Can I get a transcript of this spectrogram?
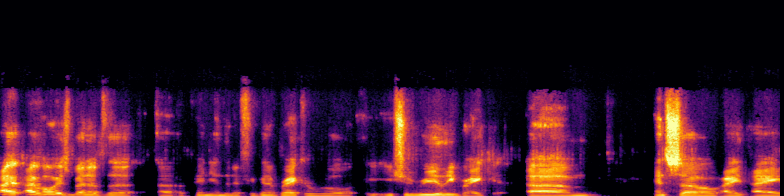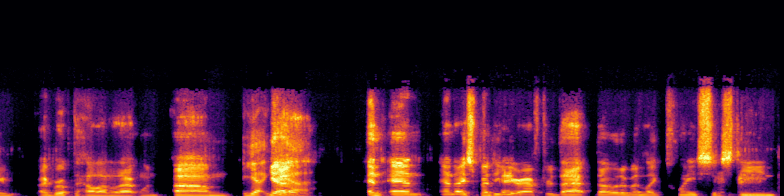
I, I've always been of the uh, opinion that if you're going to break a rule, you should really break it. Um, and so I, I I broke the hell out of that one. Um, yeah, Yeah. yeah, and and and I spent a year after that. That would have been like 2016,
